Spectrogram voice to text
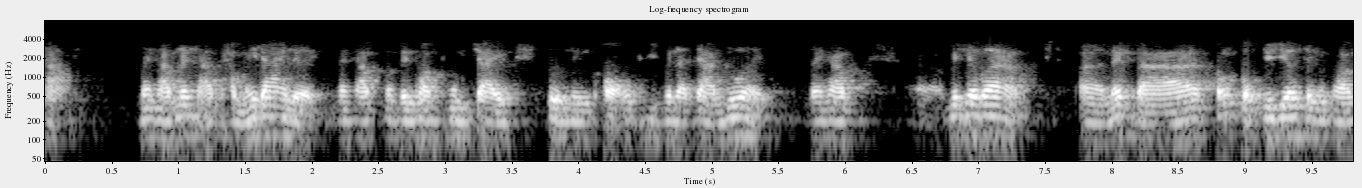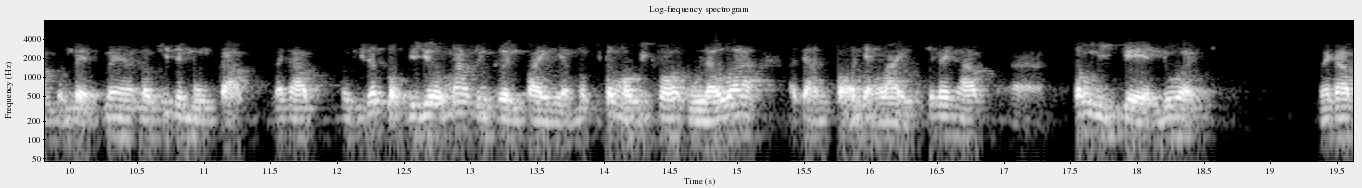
ข่ายนะครับนักศึกษาทำให้ได้เลยนะครับ มันเป็นความภูมิใจส่วนหนึ่งของทีมบรรณาจารย์ด้วยนะครับไม่ใช่ว่านักศึกษาต้องตกเยอะๆจะมีความสำเร็จแม่เราคิดในมุมกลับนะครับบางทีถ้าตกเยอะๆมากจนเกินไปเนี่ยมันต้องมาวิเคราะห์ดูแล้วว่าอาจารย์สอนอย่างไรใช่ไหมครับต้องมีเกณฑ์ด้วย นะครับ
